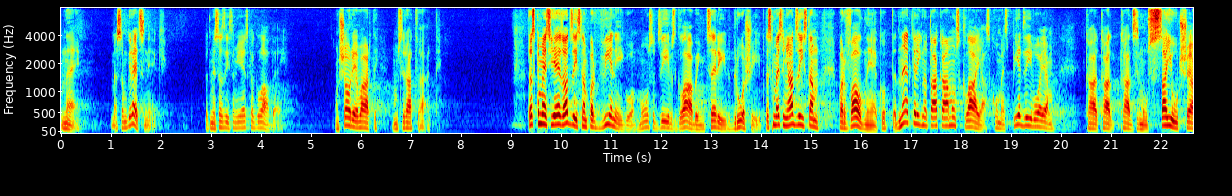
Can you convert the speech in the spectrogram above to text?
Nē, mēs esam grēcinieki, bet mēs atzīstam jēzu kā glābēju. Un šaurie vārti mums ir atvērti. Tas, ka mēs Jēzu atzīstam par vienīgo mūsu dzīves glābiņu, cerību, drošību, tas, ka mēs viņu atzīstam par valdnieku, tad neatkarīgi no tā, kā mums klājās, ko mēs piedzīvojam, kā, kā, kādas ir mūsu sajūtas šajā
